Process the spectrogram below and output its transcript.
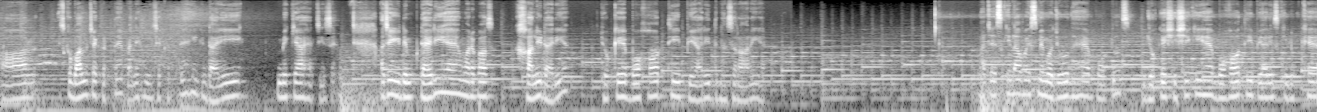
और इसको बाद में चेक करते हैं, पहले हम चेक करते हैं कि डायरी में क्या है चीज़ें। अच्छा ये डायरी है हमारे पास, खाली डायरी है, जो कि बहुत ही प्यारी नज़र आ रही है। अच्छा इसके अलावा इसमें मौजूद है बोटल्स जो कि शीशे की है। बहुत ही प्यारी इसकी लुक है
